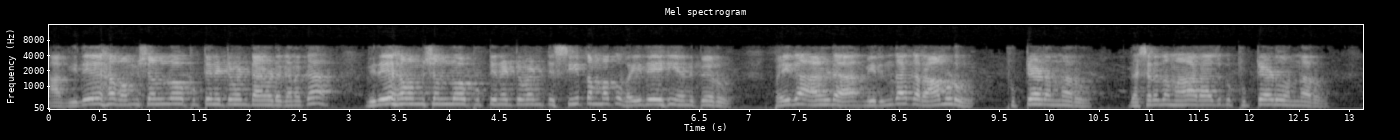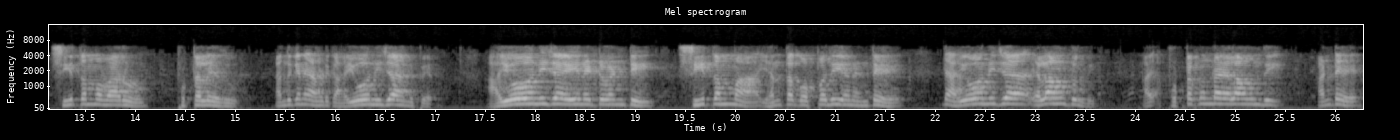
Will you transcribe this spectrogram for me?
ఆ విదేహ వంశంలో పుట్టినటువంటి ఆవిడ కనుక విదేహ వంశంలో పుట్టినటువంటి సీతమ్మకు వైదేహి అని పేరు. పైగా ఆవిడ మీరిందాక రాముడు పుట్టాడన్నారు దశరథ మహారాజుకు పుట్టాడు అన్నారు. సీతమ్మ వారు పుట్టలేదు. అందుకని ఆవిడకి అయోనిజ అని పేరు. అయోనిజ అయినటువంటి సీతమ్మ ఎంత గొప్పది అని అంటే అంటే అయోనిజ ఎలా ఉంటుంది? పుట్టకుండా ఎలా ఉంది? అంటే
